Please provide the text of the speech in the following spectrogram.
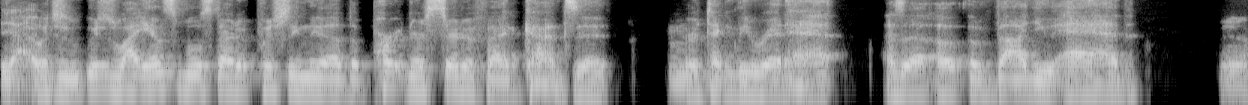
Yeah, which is which is why Ansible started pushing the uh, the partner certified content, or technically Red Hat, as a, a, a value add. Yeah.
